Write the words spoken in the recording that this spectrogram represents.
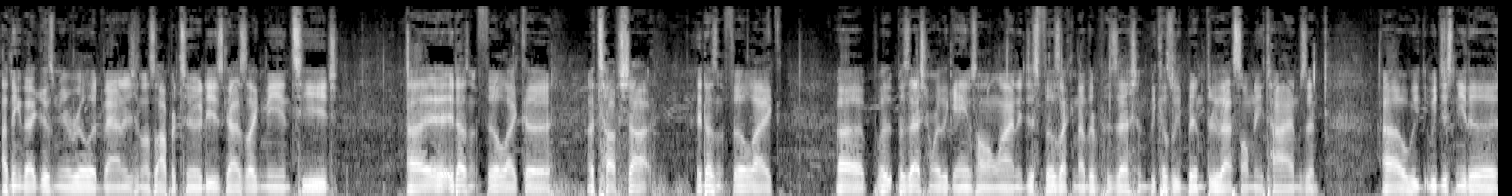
I think that gives me a real advantage in those opportunities. Guys like me and Tej, uh, it, it, doesn't feel like a, a tough shot. It doesn't feel like a possession where the game's on the line. It just feels like another possession because we've been through that so many times, and uh, we we just need to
